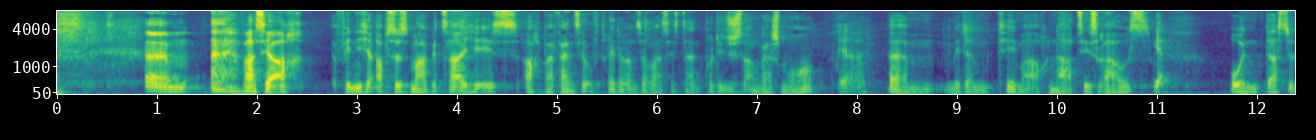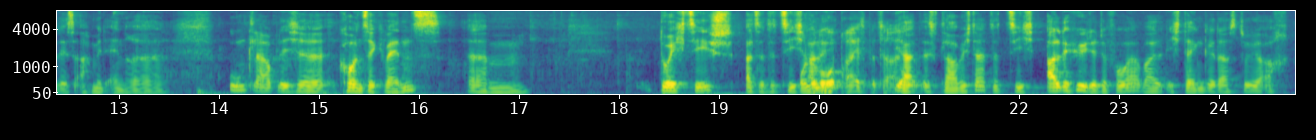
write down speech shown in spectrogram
ähm, was ja auch finde ich, ein absolutes Markezeichen ist, auch bei Fernsehauftritten und sowas, ist dein politisches Engagement Ja. ähm, mit dem Thema auch Nazis raus. Ja. Und dass du das auch mit einer unglaublichen Konsequenz ähm, durchziehst. Also da ziehe ich Und alle, hohen Preis bezahlen. Ja, das glaube ich da. Da ziehe ich alle Hüte davor, weil ich denke, dass du ja auch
